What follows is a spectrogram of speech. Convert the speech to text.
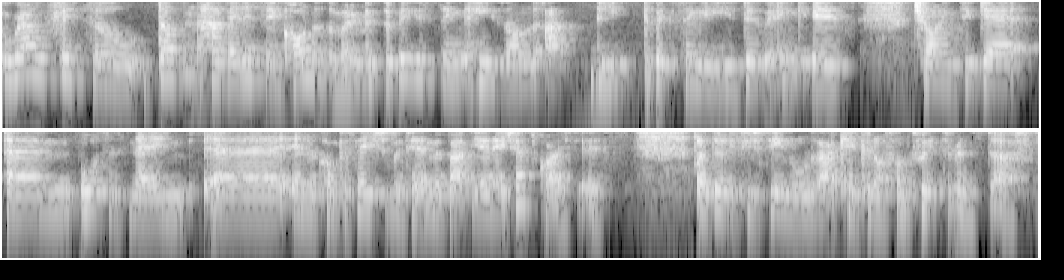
Ralph Little doesn't have anything on at the moment. The biggest thing that he's on, at the the biggest thing he's doing is trying to get um, what's his name uh, in a conversation with him about the NHS crisis. I don't know if you've seen all of that kicking off on Twitter and stuff.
